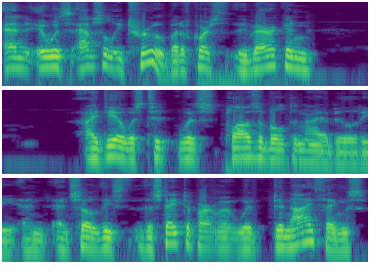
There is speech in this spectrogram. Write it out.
and it was absolutely true. But of course, the American idea was to was plausible deniability, and and so these the State Department would deny things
